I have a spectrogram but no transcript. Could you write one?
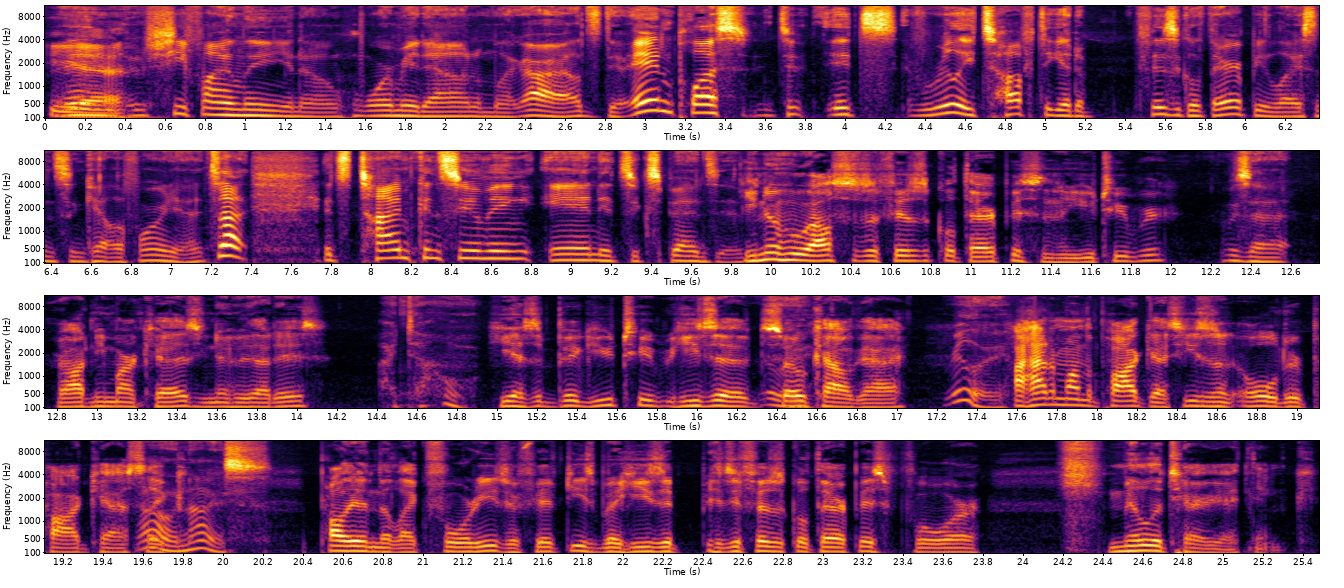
Yeah. And she finally, you know, wore me down. I'm like, all right, let's do it. And plus, it's really tough to get a physical therapy license in California. It's not. It's time consuming and it's expensive. You know who else is a physical therapist and a YouTuber? Who's that? Rodney Marquez. You know who that is? I don't He has a big YouTube. He's a SoCal guy. really. I had him on the podcast. He's an older podcast, oh, like nice. probably in the like 40s or 50s, but he's a he's a physical therapist for military, I think.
